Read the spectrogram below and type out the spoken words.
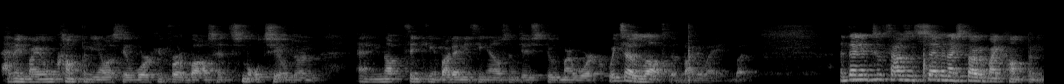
having my own company. I was still working for a boss, had small children, and not thinking about anything else and just do my work, which I loved, by the way. But and then in 2007, I started my company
